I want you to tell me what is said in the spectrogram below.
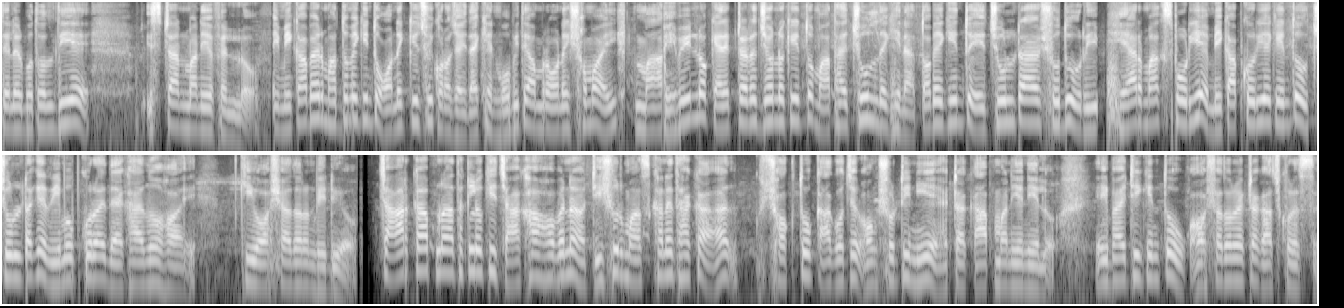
তেলের বোতল দিয়ে স্টার বানিয়ে ফেলল। এই মেকআপের মাধ্যমে কিন্তু অনেক কিছুই করা যায়। দেখেন, মুভিতে আমরা অনেক সময় বিভিন্ন ক্যারেক্টারের জন্য কিন্তু মাথায় চুল দেখি না। তবে কিন্তু এই চুলটা শুধু হেয়ার মাস্ক পরিয়ে মেকআপ করিয়ে কিন্তু চুলটাকে রিমুভ করে দেখানো হয়। কি অসাধারণ ভিডিও চার কাপ না থাকলেও কি চা খাওয়া হবে না? টিস্যুর মাঝখানে থাকা শক্ত কাগজের অংশটি নিয়ে একটা কাপ মানিয়ে নিয়ে এলো এই ভাইটি কিন্তু অসাধারণ একটা কাজ করেছে।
